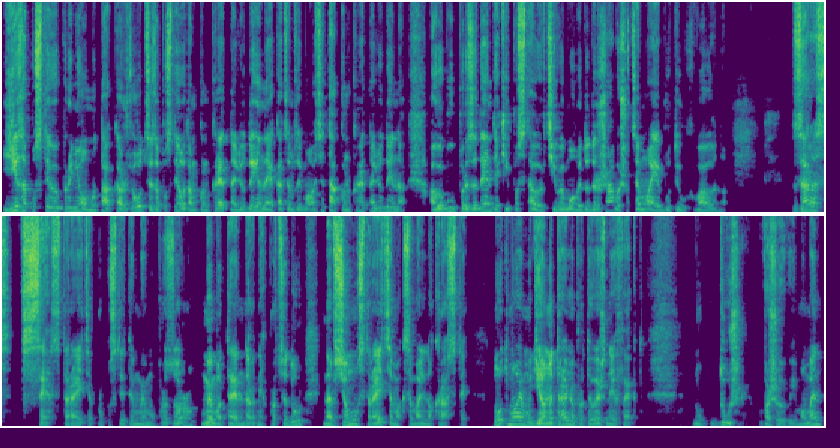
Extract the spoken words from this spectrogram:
Її запустили при ньому. Так кажуть, о, це запустила там конкретна людина, яка цим займалася. Так, конкретна людина. Але був президент, який поставив ці вимоги до держави, що це має бути ухвалено. Зараз все старається пропустити мимо Прозоро, мимо тендерних процедур, на всьому старається максимально красти. Ну, от маємо діаметрально протилежний ефект. Ну, дуже важливий момент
